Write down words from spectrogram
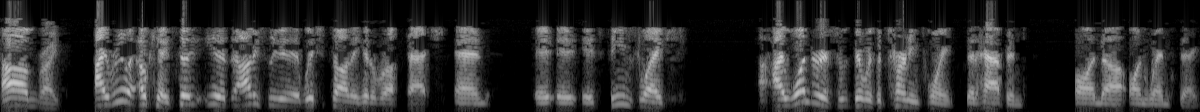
Um, right. I really okay. So you know, obviously at Wichita they hit a rough patch, and it, it, it seems like I wonder if there was a turning point that happened on uh, on Wednesday,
